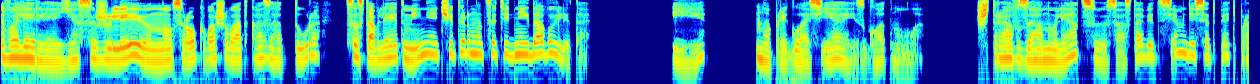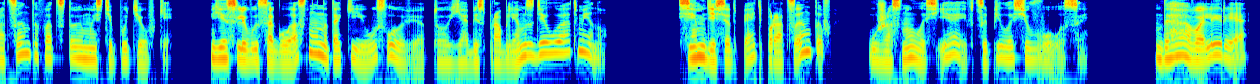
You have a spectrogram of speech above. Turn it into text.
Валерия, я сожалею, но срок вашего отказа от тура составляет менее 14 дней до вылета. И? Напряглась я и сглотнула. Штраф за аннуляцию составит 75% от стоимости путевки. Если вы согласны на такие условия, то я без проблем сделаю отмену. «Семьдесят пять процентов?» — ужаснулась я и вцепилась в волосы. «Да, Валерия,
